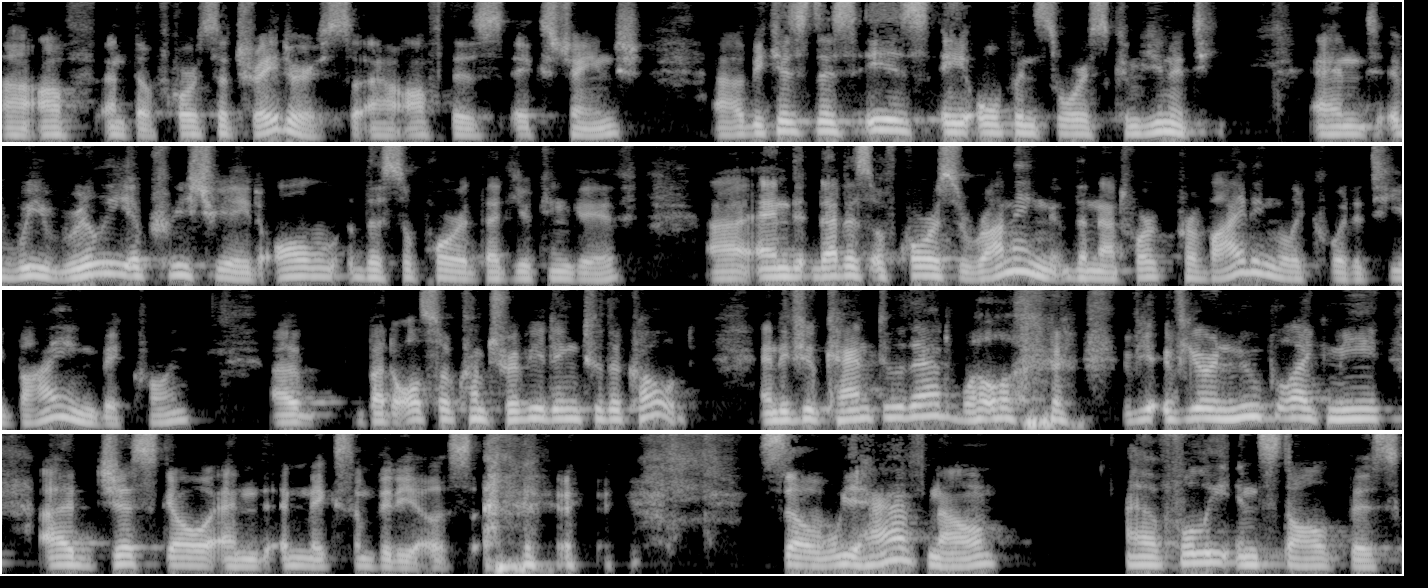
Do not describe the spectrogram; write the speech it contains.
uh, of, and of course the traders uh, of this exchange, uh, because this is a open source community. And we really appreciate all the support that you can give. Uh, and that is, of course, running the network, providing liquidity, buying Bitcoin, uh, but also contributing to the code. And if you can't do that, well, if, you, you're a noob like me, uh, just go and, and make some videos. so we have now uh, fully installed Bisq,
